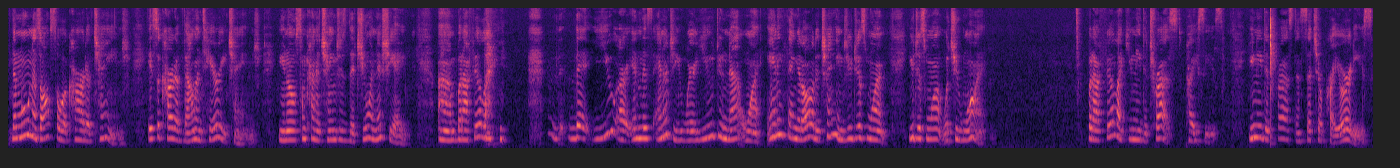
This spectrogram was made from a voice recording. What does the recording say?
The moon is also a card of change. It's a card of voluntary change. You know, some kind of changes that you initiate. Um, but I feel like that you are in this energy where you do not want anything at all to change. You just want, you just want what you want. But I feel like you need to trust, Pisces. You need to trust and set your priorities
